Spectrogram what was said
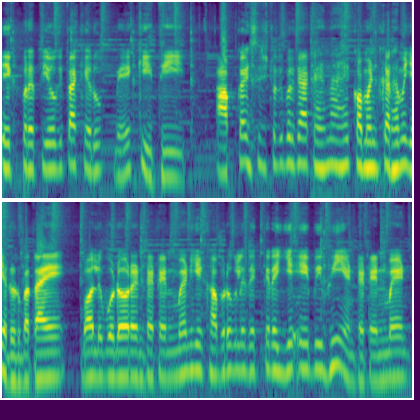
एक प्रतियोगिता के रूप में की थी। आपका इस स्टोरी पर क्या कहना है? कमेंट कर हमें ज़रूर बताएँ। बॉलीवुड और एंटरटेनमेंट की खबरों के लिए देखते रहिए एबीवी एंटरटेनमेंट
